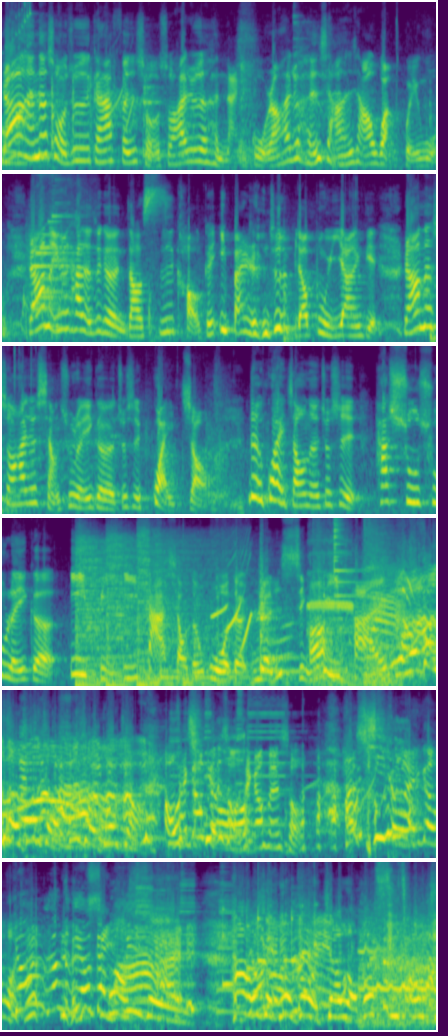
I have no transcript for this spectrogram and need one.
然后呢，那时候我就是跟他分手的时候，他就是很难过，然后他就很想很想要挽回我。然后呢，因为他的这个你知道思考跟一般人就是比较不一样一点，然后那时候他就想出了一个就是怪招。那个怪招呢，就是他输出了一个一比一大小的我的人形立牌。我们分手多久？分手多久？才刚分手，才刚分手，他输出了一个我那不要干嘛，他好久没有跟我交往，我输超久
